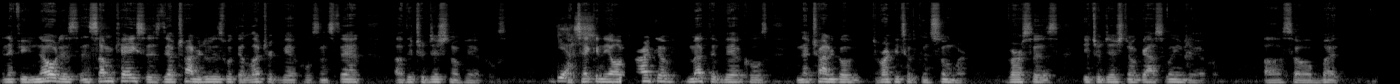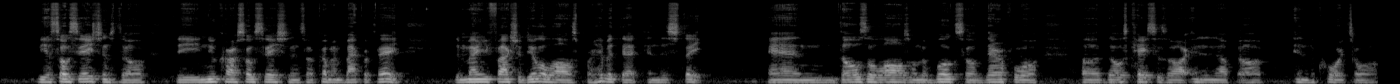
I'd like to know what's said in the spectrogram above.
And if you notice, in some cases, they're trying to do this with electric vehicles instead of the traditional vehicles. Yes. They're taking the alternative method vehicles and they're trying to go directly to the consumer versus the traditional gasoline vehicle. Uh, so, but the associations, though, the new car associations are coming back with, hey, the manufacturer dealer laws prohibit that in this state. And those are laws on the books. So, therefore, uh, those cases are ending up uh, in the courts or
